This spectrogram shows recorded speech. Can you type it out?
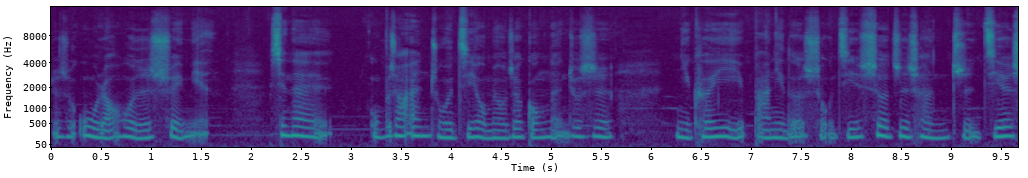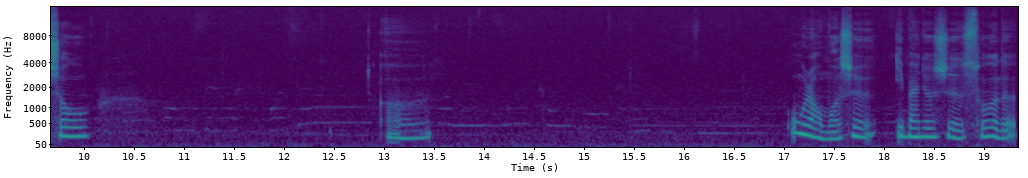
就是勿扰或者是睡眠，现在。我不知道安卓机有没有这功能，就是你可以把你的手机设置成只接收，呃，勿扰模式，一般就是所有的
